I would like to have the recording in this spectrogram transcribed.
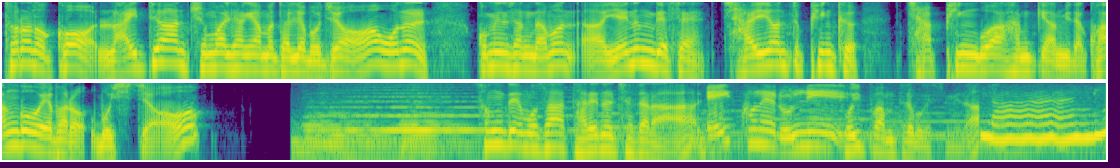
털어놓고 light한 주말 향해 한번 달려보죠. 오늘 고민 상담은 아, 예능 대세 자이언트 핑크 자핑과 함께합니다. 광고 후에 바로 모시죠. 성대모사 달인을 찾아라. Akon의 Lonely 도입부 한번 들어보겠습니다. 넌니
